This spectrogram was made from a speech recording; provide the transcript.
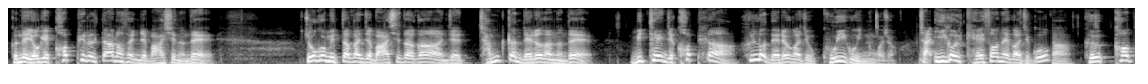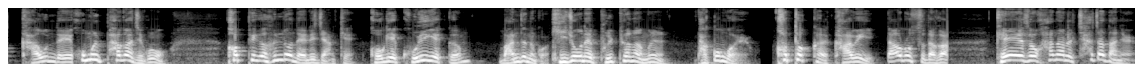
근데 여기에 커피를 따라서 이제 마시는데 조금 있다가 이제 마시다가 이제 잠깐 내려놨는데 밑에 이제 커피가 흘러내려가지고 고이고 있는 거죠. 자, 이걸 개선해가지고 그 컵 가운데에 홈을 파가지고 커피가 흘러내리지 않게 거기에 고이게끔 만드는 거예요. 기존의 불편함을 바꾼 거예요. 커터칼, 가위 따로 쓰다가 계속 하나를 찾아다녀요.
